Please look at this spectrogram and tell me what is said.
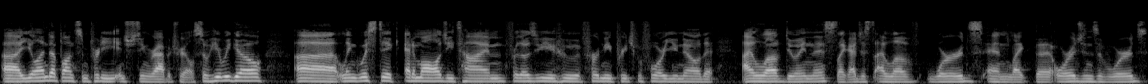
uh, you'll end up on some pretty interesting rabbit trails. So here we go, uh, linguistic etymology time. For those of you who have heard me preach before, you know that I love doing this. Like I just I love words and like the origins of words.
